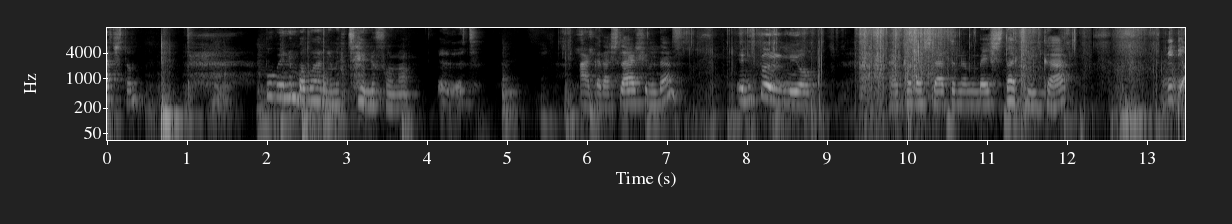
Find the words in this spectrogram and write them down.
açtım. Bu benim babaannemin telefonu. Evet. Arkadaşlar şimdi Elif görünüyor. Arkadaşlar durun 5 dakika. Video.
